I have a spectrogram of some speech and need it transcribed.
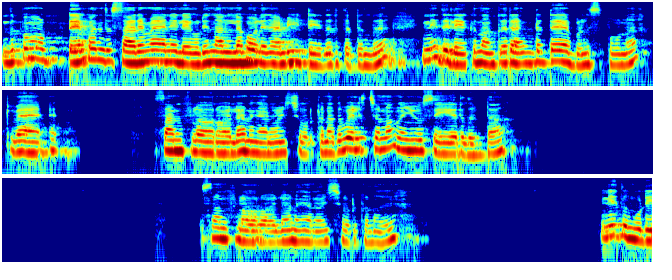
ഇതിപ്പോ മുട്ടയും പഞ്ചസാരയും വാനിലയും കൂടി നല്ല പോലെ ഞാൻ ബീറ്റ് ചെയ്തെടുത്തിട്ടുണ്ട്. ഇനി ഇതിലേക്ക് നമുക്ക് രണ്ട് ടേബിൾ സ്പൂണ് വേ സൺഫ്ലവർ ഓയിലാണ് ഞാൻ ഒഴിച്ചു കൊടുക്കുന്നത്. അത് വെളിച്ചെണ്ണ ഒന്നും യൂസ് ചെയ്യരുത് കേട്ടോ സൺഫ്ലവർ ഓയിലാണ് ഞാൻ ഒഴിച്ചു കൊടുക്കുന്നത്. ഇനി ഇതും കൂടി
